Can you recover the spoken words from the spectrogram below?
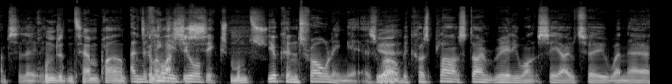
Absolutely. hundred and ten pound. And It's the going to thing last is you you're- six months. You're controlling it as Yeah. well because plants don't really want CO2 when they're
